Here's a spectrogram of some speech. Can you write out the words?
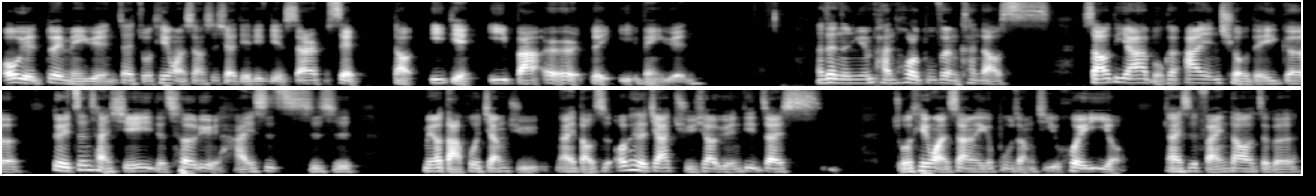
欧元对美元在昨天晚上是下跌零点三二 percent 到一点一八二二对一美元。那在能源盘后的部分，看到沙特阿拉伯跟阿联酋的一个对增产协议的策略还是迟迟。没有打破僵局，那也导致欧佩克加取消原定在昨天晚上的一个部长级会议哦，那也是反映到这个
